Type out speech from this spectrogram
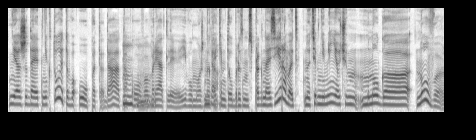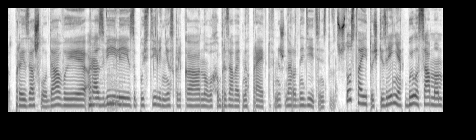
не ожидает никто, этого опыта, да, такого, mm-hmm. вряд ли его можно да. каким-то образом спрогнозировать, но тем не менее очень много нового произошло, да, вы mm-hmm. развили и запустили несколько новых образовательных проектов международной деятельности. Вот что с твоей точки зрения было самым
